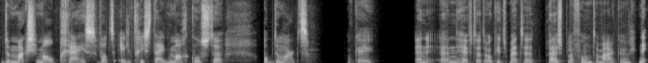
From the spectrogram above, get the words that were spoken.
de maximaal prijs wat elektriciteit mag kosten op de markt? Oké. En, en heeft dat ook iets met het prijsplafond te maken? Nee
